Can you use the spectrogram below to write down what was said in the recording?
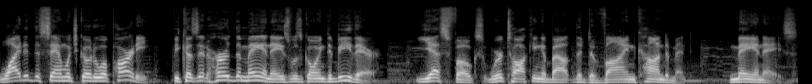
Why did the sandwich go to a party? Because it heard the mayonnaise was going to be there. Yes folks, we're talking about the divine condiment, mayonnaise.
